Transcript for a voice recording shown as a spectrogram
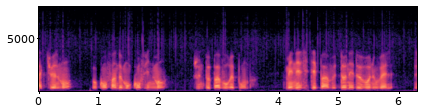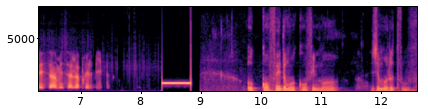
Actuellement, aux confins de mon confinement, je ne peux pas vous répondre. Mais n'hésitez pas à me donner de vos nouvelles. Laissez un message après le bip. Aux confins de mon confinement, je me retrouve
